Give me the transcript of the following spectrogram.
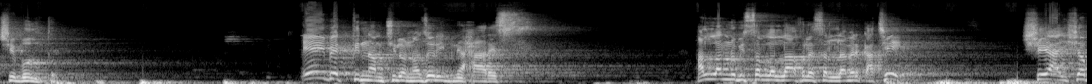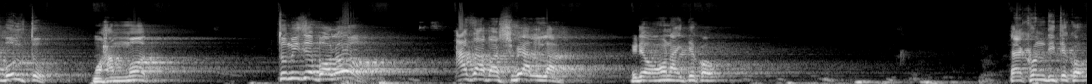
সে বলতো। এই ব্যক্তির নাম ছিল নজর ইবনে হারেস। আল্লাহ নবী সাল্লাহ সাল্লামের কাছে সে আয়সা বলতো, মোহাম্মদ, তুমি যে বলো আজাব আসবে আল্লাহ এটা অহন আইতে কও। এখন দিতে কও।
